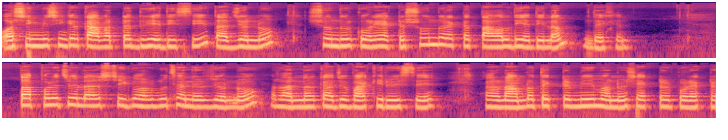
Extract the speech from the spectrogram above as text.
ওয়াশিং মেশিনের কাভারটা ধুয়ে দিছি। তার জন্য সুন্দর করে একটা সুন্দর একটা তাওয়াল দিয়ে দিলাম, দেখেন। তারপরে চলে আসছি ঘর গোছানোর জন্য। রান্নার কাজও বাকি রয়েছে। কারণ আমরা তো একটা মেয়ে মানুষ, একটার পর একটা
